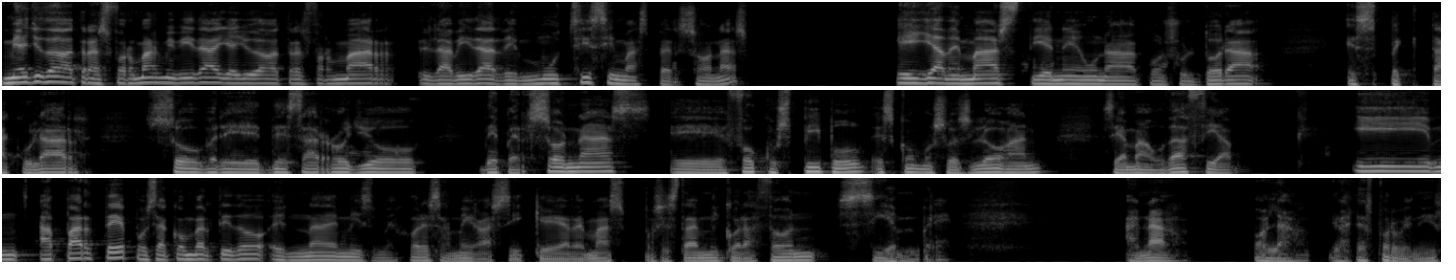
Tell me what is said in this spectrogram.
me ha ayudado a transformar mi vida y ha ayudado a transformar la vida de muchísimas personas. Ella además tiene una consultora espectacular sobre desarrollo de personas, eh, Focus People es como su eslogan, se llama Audacia. Y mm, aparte, pues se ha convertido en una de mis mejores amigas y que además pues está en mi corazón siempre. Ana, hola, gracias por venir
